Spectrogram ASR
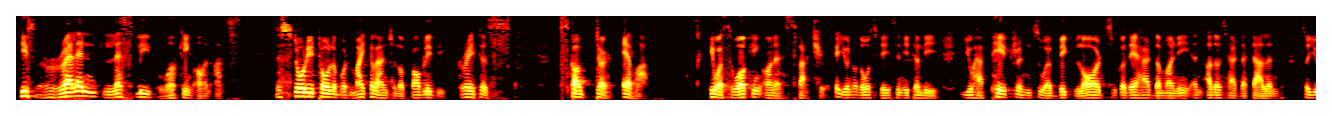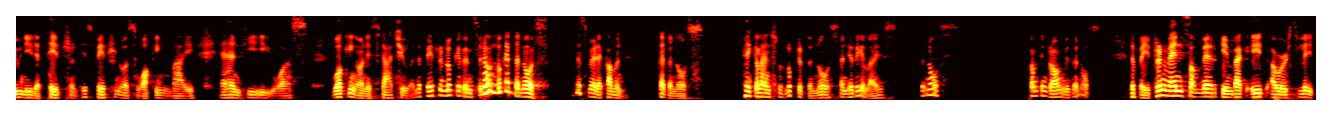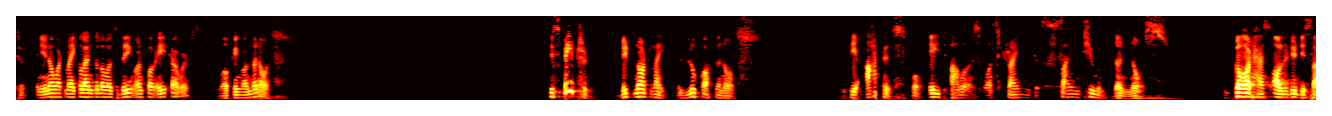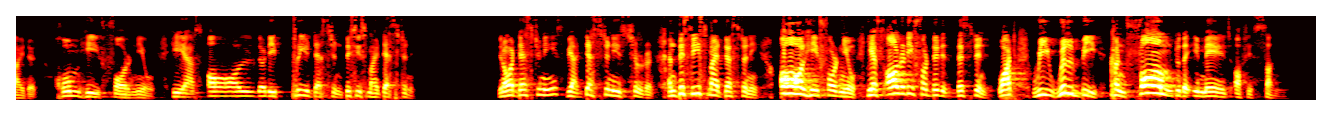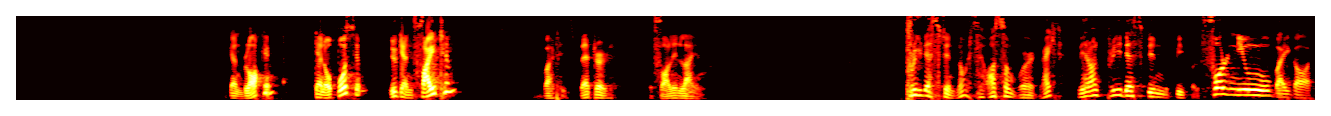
He's relentlessly working on us. The story told about Michelangelo, probably the greatest sculptor ever. He was working on a statue. Okay, you know those days in Italy, you have patrons who are big lords because they had the money and others had the talent. So you need a patron. His patron was walking by and he was working on his statue. And the patron looked at it and said, oh, look at the nose. Just made a comment. Look at the nose. Michelangelo looked at the nose and he realized the nose. Something wrong with the nose. The patron went somewhere, came back eight hours later. And you know what Michelangelo was doing on for eight hours? Working on the nose. His patron did not like the look of the nose. The artist for eight hours was trying to fine tune the nose. God has already decided whom he foreknew. He has already predestined. This is my destiny. You know what destiny is? We are destiny's children. And this is my destiny. All he foreknew. He has already foredestined what? We will be conformed to the image of his son. You can block him, you can oppose him, you can fight him, but it's better to fall in line. Predestined. No, it's an awesome word, right? We are all predestined people, foreknew by God.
